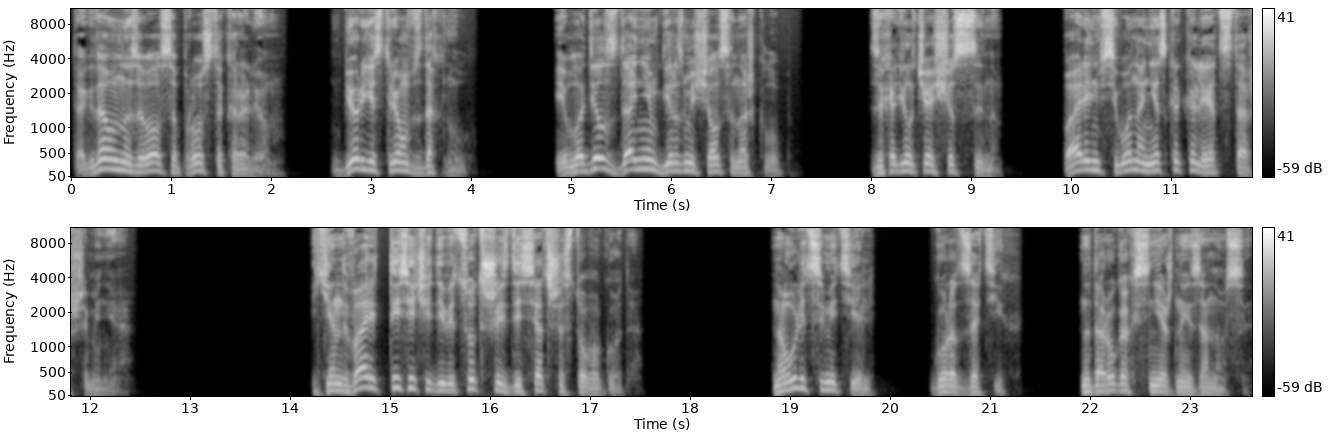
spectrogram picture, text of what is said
Тогда он назывался просто королем. Берье Стрём вздохнул. И владел зданием, где размещался наш клуб. Заходил чаще с сыном. Парень всего на несколько лет старше меня. Январь 1966 года. На улице метель. Город затих. На дорогах снежные заносы.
